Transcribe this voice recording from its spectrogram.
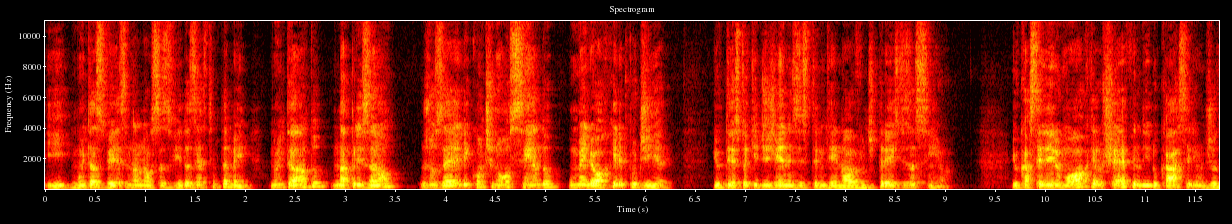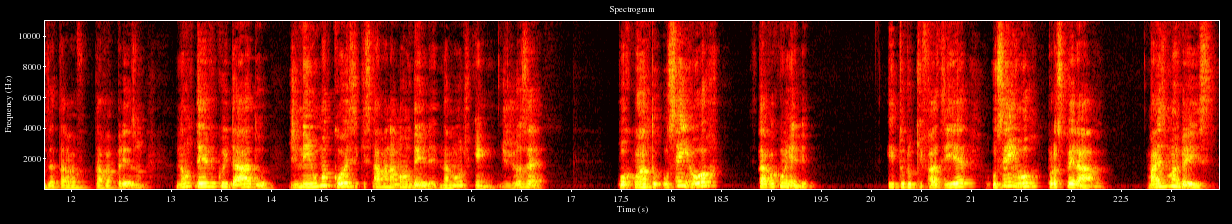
E muitas vezes nas nossas vidas é assim também. No entanto, na prisão, José ele continuou sendo o melhor que ele podia. E o texto aqui de Gênesis 39, 23 diz assim: ó, E o carcereiro mor, que era o chefe ali do cárcere onde José estava preso, não teve cuidado de nenhuma coisa que estava na mão dele. Na mão de quem? De José. Porquanto o Senhor estava com ele. E tudo o que fazia, o Senhor prosperava. Mais uma vez,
